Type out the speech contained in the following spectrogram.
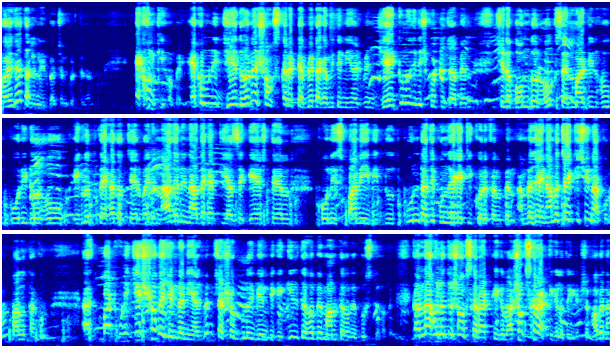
হয়ে যায়, তাহলে নির্বাচন করতে পারব। এখন কি হবে? এখন উনি যে ধরনের সংস্কারের ট্যাবলেট আগামীতে নিয়ে আসবেন, যে কোনো জিনিস করতে চাবেন, সেটা বন্দর হোক, সেন্ট মার্টিন হোক, করিডোর হোক, এগুলো তো দেখা যাচ্ছে। এর বাইরে না জানি, না দেখার কি আছে? গ্যাস, তেল, খনিজ, পানি, বিদ্যুৎ, কোনটা যে কোন জায়গায় কি করে ফেলবেন, আমরা যাই না। আমরা চাই কিছুই না করুন, ভালো থাকুন। বাট উনি যেসব এজেন্ডা নিয়ে আসবেন সবগুলোই বিএনপিকে গিলতে হবে, মানতে হবে, বুঝতে হবে। কারণ না হলে তো সংস্কার আটকে গেল। আর সংস্কার আটকে গেলে তো ইলেকশন হবে না।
